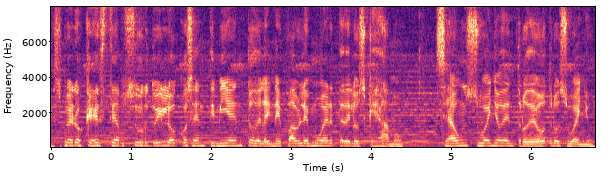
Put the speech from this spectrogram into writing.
Espero que este absurdo y loco sentimiento de la inefable muerte de los que amo sea un sueño dentro de otro sueño,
